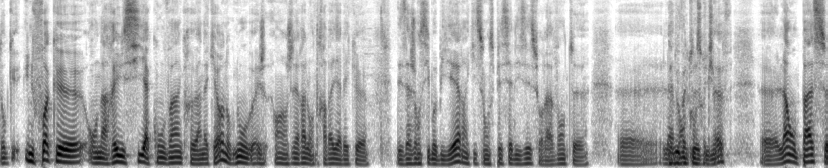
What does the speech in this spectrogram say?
Donc une fois que on a réussi à convaincre un acquéreur, donc nous en général on travaille avec euh, des agences immobilières hein, qui sont spécialisées sur la vente, euh, la, vente du neuf. Euh, là on passe,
